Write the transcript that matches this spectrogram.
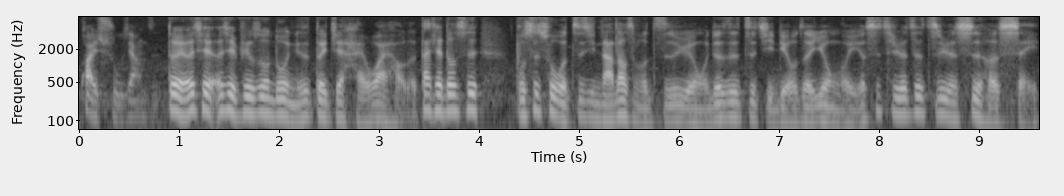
快速这样子。对，而且而且，譬如说，如果你是对接海外好了，大家都是不是说我自己拿到什么资源，我就是自己留着用而已，而是觉得这资源适合谁，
